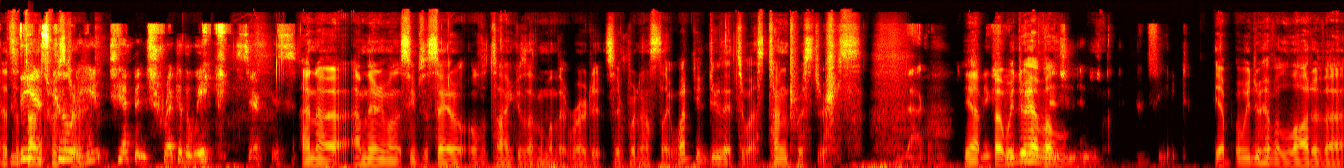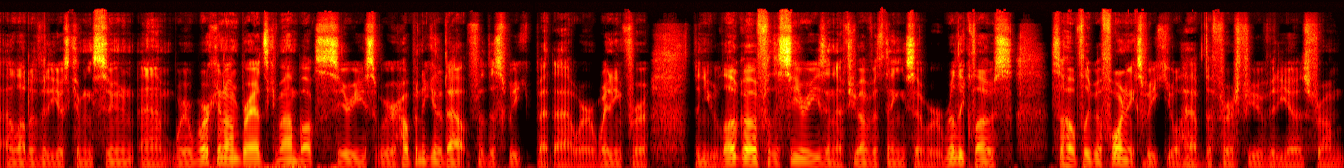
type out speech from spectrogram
That's VS Code hint, tip, and trick of the week series. I know. I'm the only one that seems to say it all the time because I'm the one that wrote it. So everyone else is like, why did you do that to us? Tongue twisters. Exactly. yeah, but sure we do have a. Yep, we do have a lot of uh, a lot of videos coming soon. Um, we're working on Brad's Command Box series. We're hoping to get it out for this week, but uh, we're waiting for the new logo for the series and a few other things. So we're really close. So hopefully before next week, you'll have the first few videos from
